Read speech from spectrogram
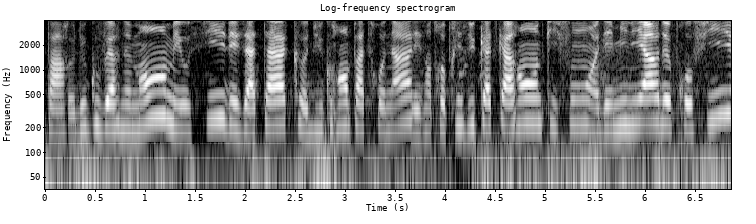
par le gouvernement, mais aussi des attaques du grand patronat, des entreprises du 440 qui font des milliards de profits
